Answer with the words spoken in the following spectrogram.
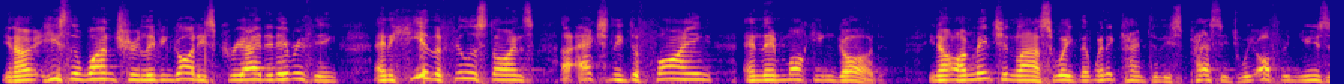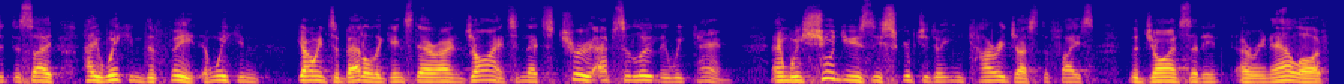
You know, He's the one true living God. He's created everything. And here the Philistines are actually defying and they're mocking God. You know, I mentioned last week that when it came to this passage, we often use it to say, hey, we can defeat and we can go into battle against our own giants. And that's true. Absolutely, we can. And we should use this scripture to encourage us to face the giants that are in our life.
